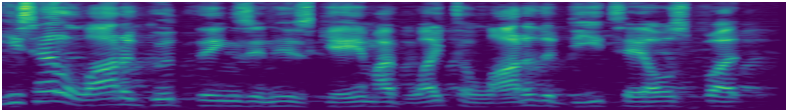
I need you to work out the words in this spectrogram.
he's had a lot of good things in his game. I've liked a lot of the details, but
